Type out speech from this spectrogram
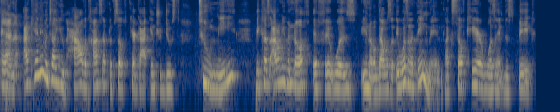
And I can't even tell you how the concept of self care got introduced to me because I don't even know if, if it was, you know, that was, it wasn't a thing then. Like self care wasn't this big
